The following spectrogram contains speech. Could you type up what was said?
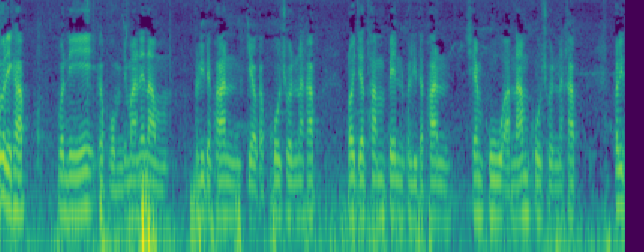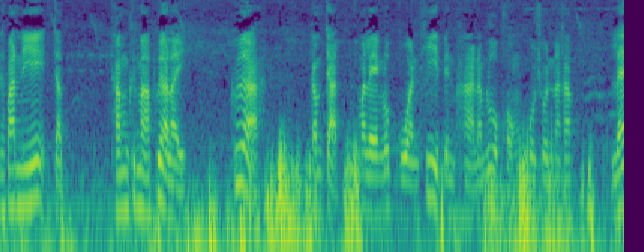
วัสดีครับ วันนี้กับผมจะมาแนะนำผลิตภัณฑ์เกี่ยวกับโคชนนะครับ เราจะทำเป็นผลิตภัณฑ์แชมพูอาบน้ำโคชนนะครับ ผลิตภัณฑ์นี้จะทำขึ้นมาเพื่ออะไร เพื่อกำจัดแมลงรบกวนที่เป็นพาหนำโรคของโคชนนะครับ และ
